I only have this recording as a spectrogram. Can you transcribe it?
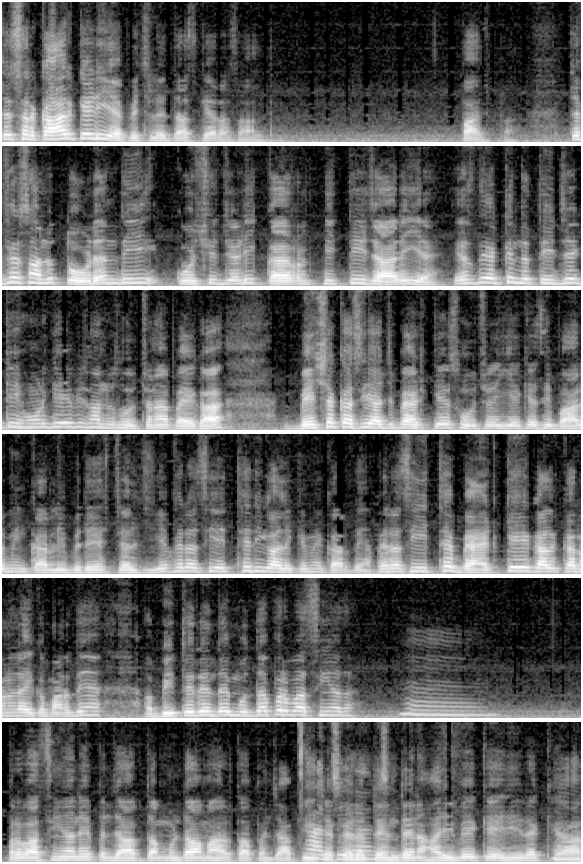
ਤੇ ਸਰਕਾਰ ਕਿਹੜੀ ਹੈ ਪਿਛਲੇ 10 11 ਸਾਲ ਦੀ ਭਾਜਪਾ। ਤੇ ਫਿਰ ਸਾਨੂੰ ਤੋੜਨ ਦੀ ਕੋਸ਼ਿਸ਼ ਜਿਹੜੀ ਕਰ ਕੀਤੀ ਜਾ ਰਹੀ ਹੈ ਇਸ ਦੇ ਅੱਗੇ ਨਤੀਜੇ ਕੀ ਹੋਣਗੇ ਇਹ ਵੀ ਸਾਨੂੰ ਸੋਚਣਾ ਪਏਗਾ। ਬੇਸ਼ੱਕ ਅਸੀਂ ਅੱਜ ਬੈਠ ਕੇ ਸੋਚ ਲਈਏ ਕਿ ਅਸੀਂ 12ਵੀਂ ਕਰ ਲਈ ਵਿਦੇਸ਼ ਚਲ ਜਾਈਏ ਫਿਰ ਅਸੀਂ ਇੱਥੇ ਦੀ ਗੱਲ ਕਿਵੇਂ ਕਰਦੇ ਹਾਂ? ਫਿਰ ਅਸੀਂ ਇੱਥੇ ਬੈਠ ਕੇ ਗੱਲ ਕਰਨ ਲਾਇਕ ਬਣਦੇ ਹਾਂ? ਬੀਤੇ ਦਿਨ ਦਾ ਮੁੱਦਾ ਪ੍ਰਵਾਸੀਆਂ ਦਾ। ਹੂੰ। ਪ੍ਰਵਾਸੀਆਂ ਨੇ ਪੰਜਾਬ ਦਾ ਮੁੰਡਾ ਮਾਰਤਾ ਪੰਜਾਬੀ ਤੇ ਫਿਰ। ਤਿੰਨ ਦਿਨ ਹਾਈਵੇ ਘੇਰੀ ਰੱਖਿਆ।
